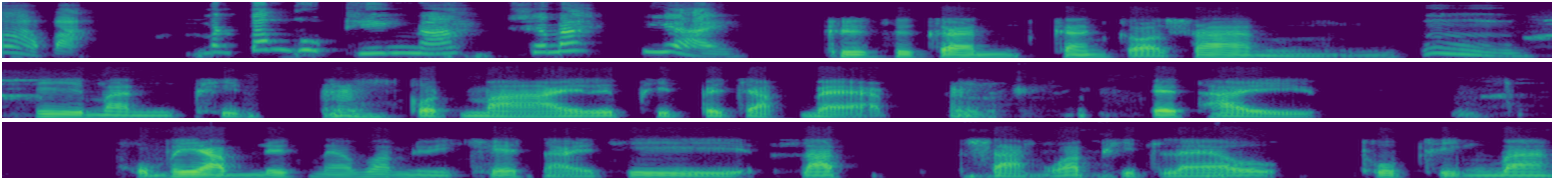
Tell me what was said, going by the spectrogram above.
าพอะ มันต้องทุบทิ้งนะ ใช่ไหมพี่ใหญ่ คือคือการการก่อสร้างอืมที่มันผิดกฎหมายหรือผิดไปจากแบบประเทศไทย ผมพยายามนึกนะว่ามันมีเคสไหนที่รัฐสั่งว่าผิดแล้วทุบทิ้งบ้าง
